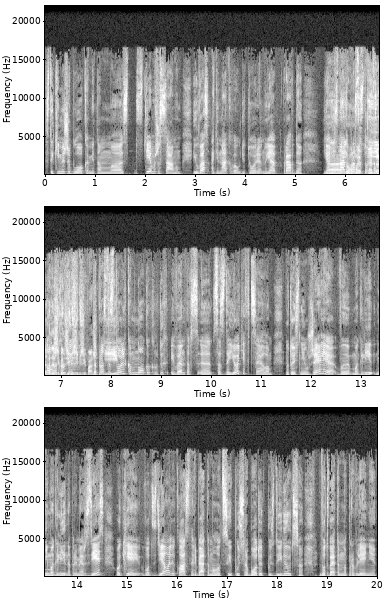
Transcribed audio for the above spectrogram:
с такими же блоками, там, э, с, с тем же самым, и у вас одинаковая аудитория. Ну я, правда, я не А, знаю, ну, вы мы- просто столько много крутых... Да просто столько много крутых ивентов э, создаете в целом. Ну, то есть, неужели вы могли, не могли, например, здесь, окей, вот сделали, классно, ребята молодцы, пусть работают, пусть двигаются вот в этом направлении.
